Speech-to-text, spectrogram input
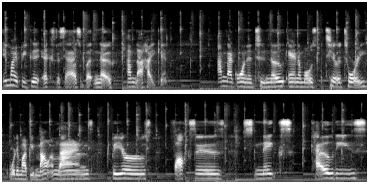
It might be good exercise, but no, I'm not hiking. I'm not going into no animals territory where there might be mountain lions, bears, foxes, snakes, coyotes,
